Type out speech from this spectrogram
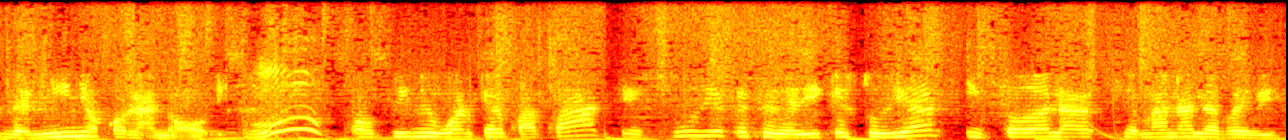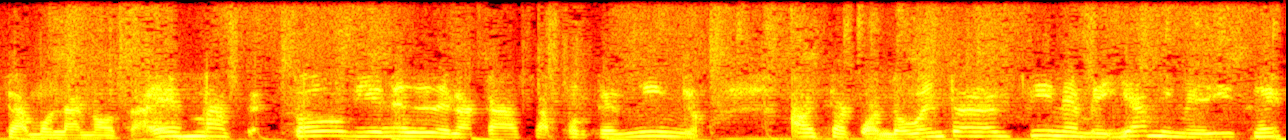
del niño con la novia. Opino igual que el papá, que estudie, que se dedique a estudiar y toda la semana le revisamos la nota. Es más, todo viene desde la casa porque el niño hasta cuando va a entrar al cine me llama y me dice,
